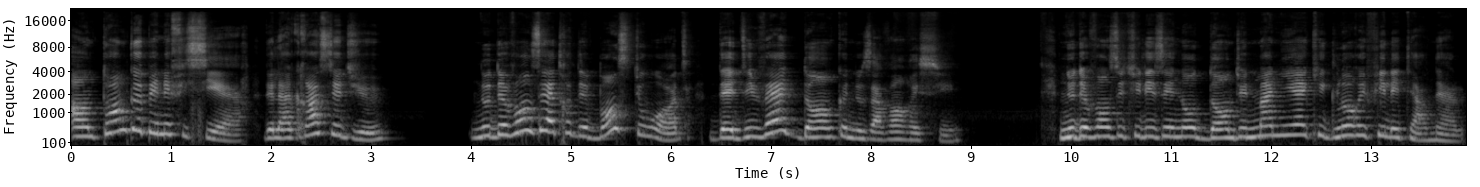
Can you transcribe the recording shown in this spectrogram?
en tant que bénéficiaires de la grâce de Dieu, nous devons être de bons stewards des divers dons que nous avons reçus. Nous devons utiliser nos dons d'une manière qui glorifie l'Éternel.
